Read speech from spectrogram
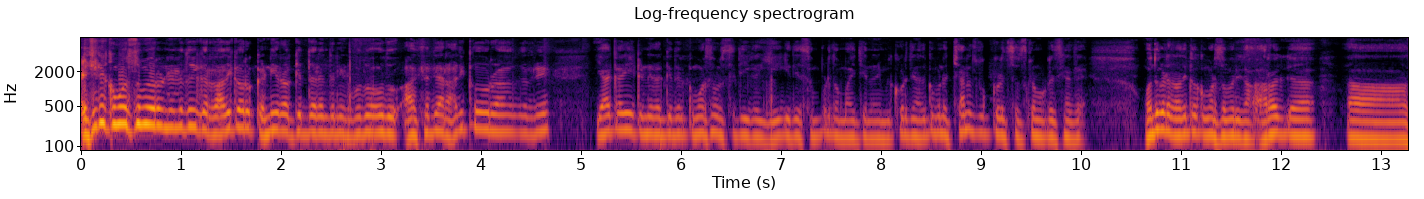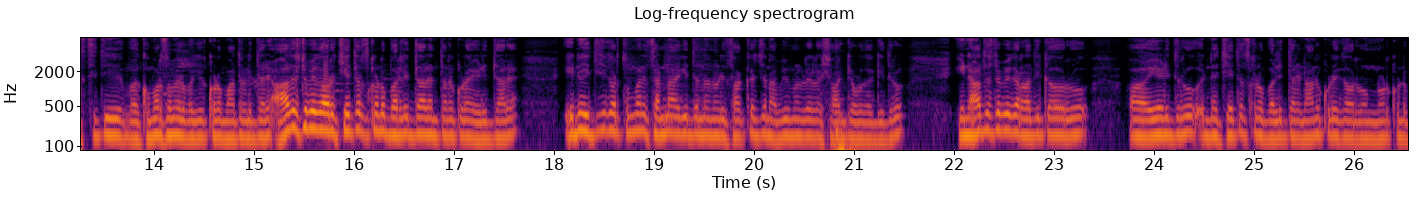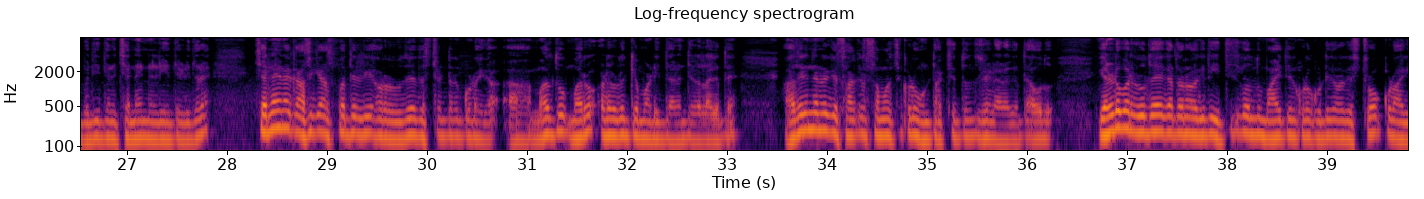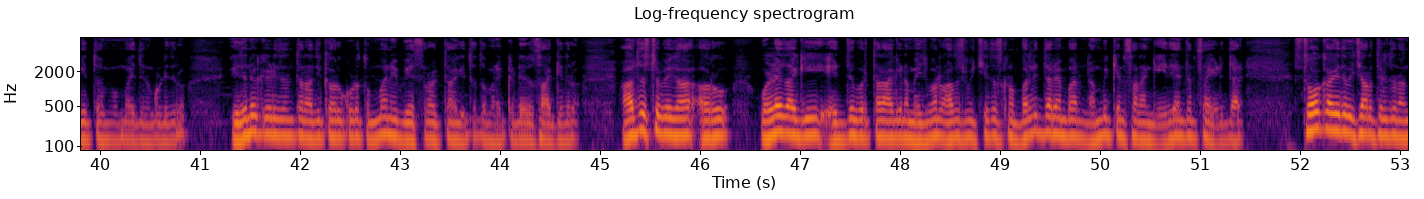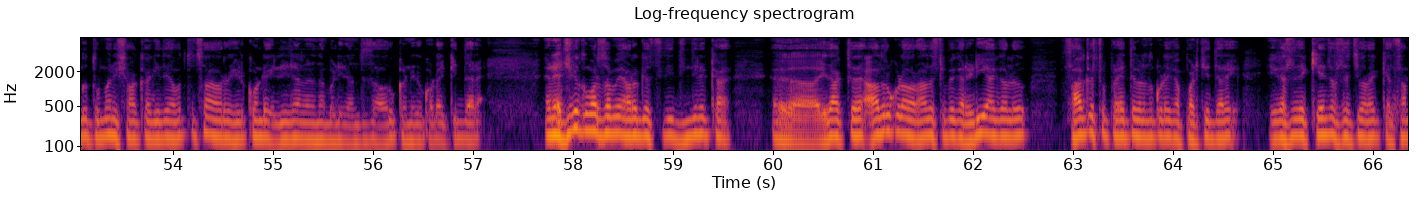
H D Kumaraswamy ಅವರು ನೆನೆದು ಈಗ ರಾಧಿಕಾ ಅವರು ಕಣ್ಣೀರು ಹಾಕಿದ್ದಾರೆ ಅಂತ ಹೇಳ್ಬೋದು. ಹೌದು, ಆ ಸದ್ಯ ರಾಧಿಕಾ ಅವರು ಹಾಗಾದರೆ ಯಾಕಾಗಿ ಕಣ್ಣೀರು ಹಾಕಿದ್ದಾರೆ? ಕುಮಾರಸ್ವಾಮಿ ಸ್ಥಿತಿ ಈಗ ಹೇಗಿದೆ? ಸಂಪೂರ್ಣ ಮಾಹಿತಿಯನ್ನು ನಿಮಗೆ ಕೊಡ್ತೀನಿ. ಅದಕ್ಕೂ ಮುನ್ನ ಚಾನಲ್ ಕೂಡ ಸಬ್ಸ್ಕ್ರೈಬ್ ಮಾಡಿ ಸ್ನೇಹಿತರೆ. ಒಂದು ಕಡೆ ರಾಧಿಕಾ ಕುಮಾರಸ್ವಾಮಿ ಈಗ ಆರೋಗ್ಯ ಸ್ಥಿತಿ, ಕುಮಾರಸ್ವಾಮಿ ಅವರ ಬಗ್ಗೆ ಕೂಡ ಮಾತಾಡಿದ್ದಾರೆ. ಆದಷ್ಟು ಬೇಗ ಅವರು ಚೇತರಿಸ್ಕೊಂಡು ಬರಲಿದ್ದಾರೆ ಅಂತಲೂ ಕೂಡ ಹೇಳಿದ್ದಾರೆ. ಇನ್ನು ಇತ್ತೀಚೆಗೆ ಅವರು ತುಂಬಾ ಸಣ್ಣ ಆಗಿದ್ದನ್ನು ನೋಡಿ ಸಾಕಷ್ಟು ಜನ ಅಭಿಮಾನಿಗಳೆಲ್ಲ ಶಾಕ್ಗೆ ಒಳಗಾಗಿದ್ದರು ಇನ್ನು ಆದಷ್ಟು ಬೇಗ ರಾಧಿಕಾ ಅವರು ಹೇಳಿದರು, ಇನ್ನು ಚೇತರಿಸ್ಕೊಂಡು ಬಲಿದ್ದಾರೆ ನಾನು ಕೂಡ ಈಗ ಅವ್ರನ್ನ ನೋಡಿಕೊಂಡು ಬಂದಿದ್ದೇನೆ ಚೆನ್ನೈನಲ್ಲಿ ಅಂತ ಹೇಳಿದರೆ. ಚೆನ್ನೈನ ಖಾಸಗಿ ಆಸ್ಪತ್ರೆಯಲ್ಲಿ ಅವರ ಹೃದಯದ ಸ್ಟೆಂಟನ್ನು ಕೂಡ ಈಗ ಮರೆತು ಮರು ಮರು ಅಳವಡಿಕೆ ಮಾಡಿದ್ದಾರೆ ಅಂತ ಹೇಳಲಾಗುತ್ತೆ. ಅದರಿಂದ ನನಗೆ ಸಾಕಷ್ಟು ಸಮಸ್ಯೆಗಳು ಉಂಟಾಗ್ತಿತ್ತು ಅಂತ ಹೇಳಲಾಗುತ್ತೆ. ಹೌದು, ಎರಡು ಬಾರಿ ಹೃದಯಘಾತನವಾಗಿದ್ದು ಇತ್ತೀಚೆಗೆ ಒಂದು ಮಾಹಿತಿಯನ್ನು ಕೂಡ ಕೊಟ್ಟಿದ್ದರು ಅವರಿಗೆ ಸ್ಟ್ರೋಕ್ ಕೂಡ ಆಗಿತ್ತು ಎಂಬ ಮಾಹಿತಿಯನ್ನು ಕೊಟ್ಟಿದ್ದರು ಇದನ್ನು ಕೇಳಿದಂಥ ನಂತರ ಅವರು ಕೂಡ ತುಂಬಾ ಬೇಸರವಾಗ್ತಾ ಆಗಿತ್ತು, ತಮ್ಮ ಕಣ್ಣೀರು ಸಾಕಿದರು. ಆದಷ್ಟು ಬೇಗ ಅವರು ಒಳ್ಳೆಯದಾಗಿ ಎದ್ದು ಬರ್ತಾರೆ, ಹಾಗೆ ನಮ್ಮ ಯಜಮಾನರು ಆದಷ್ಟು ವಿಚ್ಛೇದಿಸ್ಕೊಂಡು ಬರಲಿದ್ದಾರೆ ಎಂಬ ನಂಬಿಕೆಯನ್ನು ಸಹ ನನಗೆ ಇದೆ ಅಂತ ಸಹ ಹೇಳಿದ್ದಾರೆ. ಸ್ಟ್ರೋಕ್ ಆಗಿದ್ದ ವಿಚಾರ ತಿಳಿದು ನನಗೂ ತುಂಬಾ ಶಾಕ್ ಆಗಿದೆ. ಅವತ್ತು ಸಹ ಅವರು ಹಿಡ್ಕೊಂಡೆ ಇಲ್ಲಿಲ್ಲ ನನ್ನ ಬಳಿ ಅಂತ ಸಹ ಅವರು ಕಣ್ಣೀರು ಕೂಡ ಇಕ್ಕಿದ್ದಾರೆ. ಎಚ್ ಡಿ ಕುಮಾರಸ್ವಾಮಿ ಆರೋಗ್ಯ ಸ್ಥಿತಿ ದಿನಕ್ಕೆ ಇದಾಗ್ತದೆ. ಆದರೂ ಕೂಡ ಅವರು ಆದಷ್ಟು ಬೇಗ ರೆಡಿ ಆಗಲು ಸಾಕಷ್ಟು ಪ್ರಯತ್ನಗಳನ್ನು ಕೂಡ ಈಗ ಪಡ್ತಿದ್ದಾರೆ. ಈಗ ಸದ್ಯ ಕೇಂದ್ರ ಸಚಿವರಾಗಿ ಕೆಲಸ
